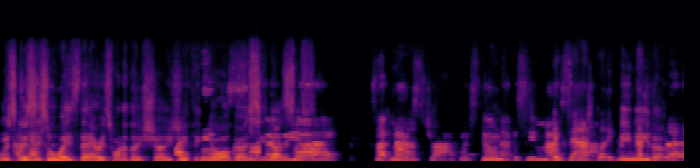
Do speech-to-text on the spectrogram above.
Well, it's because it's always there. It's one of those shows you I think, oh, I'll go and see that. stuff. Yeah, it's like Yeah. Mousetrap. I've still Mm. never seen Mousetrap. Exactly. Me neither.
